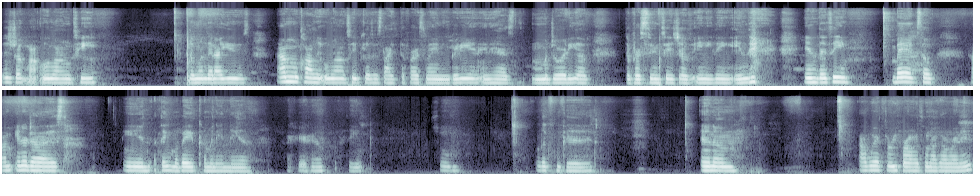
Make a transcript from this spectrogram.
Just drink my oolong tea the one that I use. I'm gonna call it oolong tea because it's like the first main ingredient and it has majority of the percentage of anything in the in the tea bag. So I'm energized and I think my babe coming in now. I hear him, I think. So looking good. And um I wear three bras when I go running.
